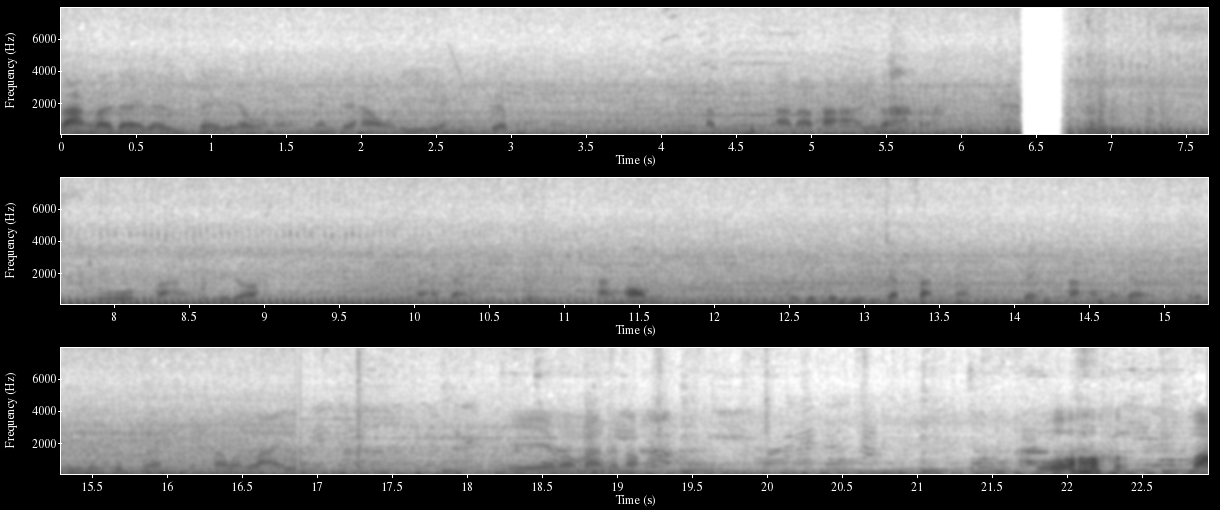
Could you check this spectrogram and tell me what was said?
สร้างรายได้แล้วได้แล้วเนาะยังแต่เฮานี่ยังแบบอันอาณาถาอยู่เนาะโอ้ฟังดีก็สายใจทางห้องก็จะเป็นดินจัดสรรเนาะ แบ่งขายแล้วก็จะมีเงินทุกเงินทางวันหลายเลยเอ๊มามาเถอะเนาะโอ้เมา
